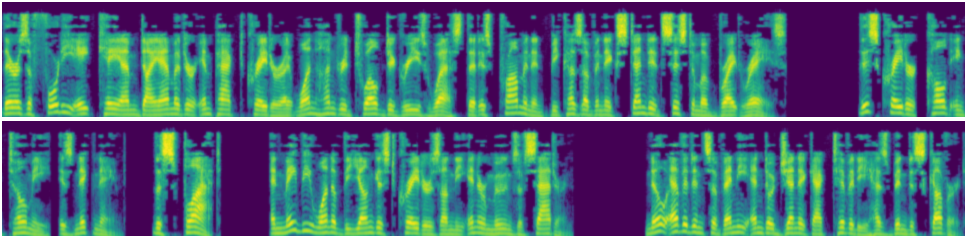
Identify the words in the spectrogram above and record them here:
There is a 48 km diameter impact crater at 112 degrees west that is prominent because of an extended system of bright rays. This crater, called Inktomi, is nicknamed the Splat and may be one of the youngest craters on the inner moons of Saturn. No evidence of any endogenic activity has been discovered.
